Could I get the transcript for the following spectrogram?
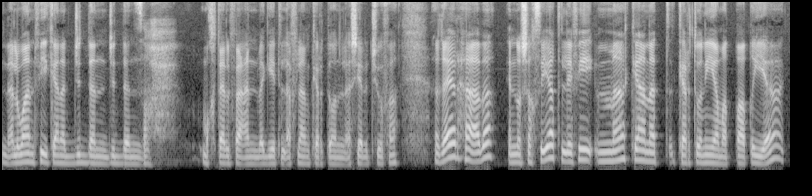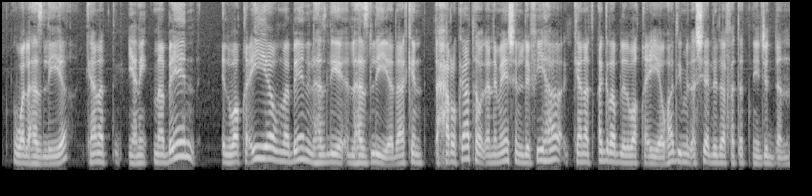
الألوان فيه كانت جدا جدا صح. مختلفة عن بقية الأفلام كرتون الأشياء اللي تشوفها. غير هذا إنه الشخصيات اللي فيه ما كانت كرتونية مطاطية ولا هزلية كانت يعني ما بين الواقعية وما بين الهزلية الهزلية لكن تحركاتها وال animation اللي فيها كانت أقرب للواقعية وهذه من الأشياء اللي لفتتني جدا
